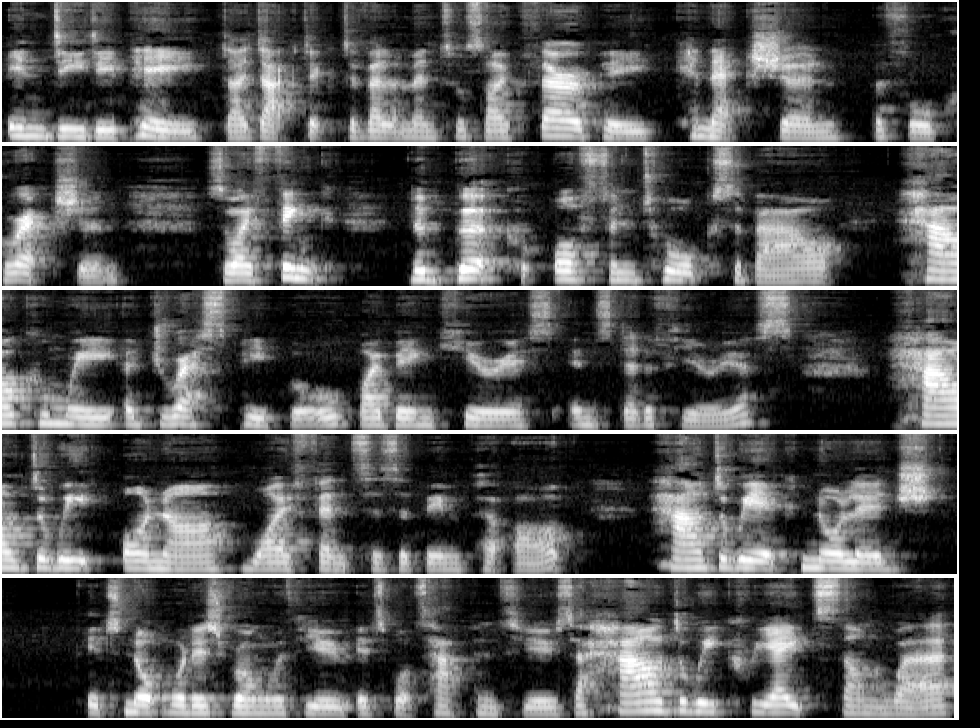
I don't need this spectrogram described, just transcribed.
in DDP, dyadic developmental psychotherapy, connection before correction. So I think the book often talks about how can we address people by being curious instead of furious? How do we honor why fences have been put up? How do we acknowledge it's not what is wrong with you, it's what's happened to you. So, how do we create somewhere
